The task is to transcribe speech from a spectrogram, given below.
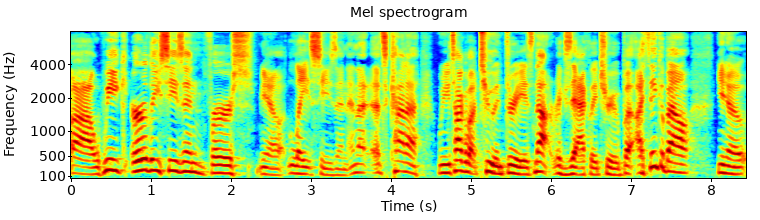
uh, week early season versus you know late season, and that, that's kind of when you talk about two and three, it's not exactly true. But I think about you know,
